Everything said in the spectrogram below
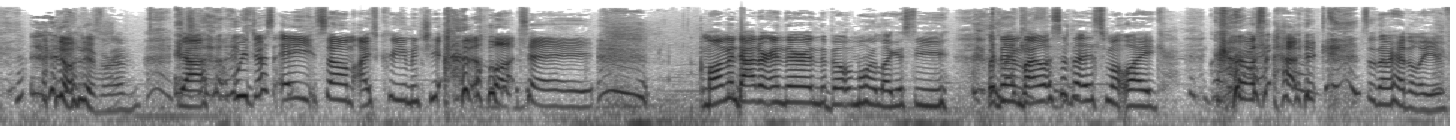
I don't live even remember. Yeah, we just ate some ice cream and she had a latte. Mom and dad are in there in the Biltmore Legacy, but then Violet said that it smelled like grandma's attic, so then we had to leave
